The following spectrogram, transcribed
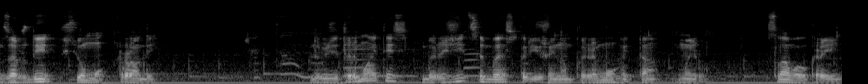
Завжди всьому радий. Друзі, тримайтесь, бережіть себе, скоріше нам перемоги та миру. Слава Україні!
